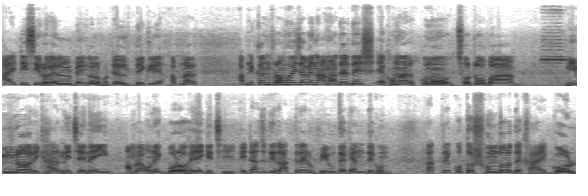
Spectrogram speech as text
ITC Royal Bengal Hotel দেখলে আপনার আপনি কনফার্ম হয়ে যাবেন, আমাদের দেশ এখন আর কোনো ছোট বা নিম্ন রেখার নিচে নেই, আমরা অনেক বড় হয়ে গেছি। এটা যদি রাত্রের ভিউ দেখেন, দেখুন, রাত্রে কত সুন্দর দেখায় গোল্ড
